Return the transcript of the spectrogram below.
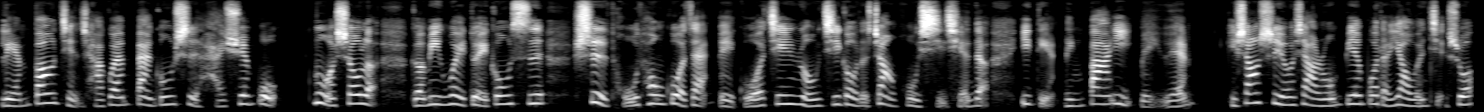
联邦检察官办公室还宣布。没收了革命卫队公司试图通过在美国金融机构的账户洗钱的一点零八亿美元。以上是由夏荣编播的要闻解说，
